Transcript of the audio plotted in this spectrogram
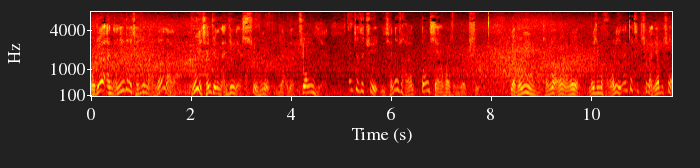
我觉得哎，南京这个城市蛮热闹的。我以前觉得南京有点肃穆，你知道，有点庄严。但这次去，以前都是好像冬天或者什么时候去。感觉嗯，城市好像没没什么活力，但这次去感觉不错。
